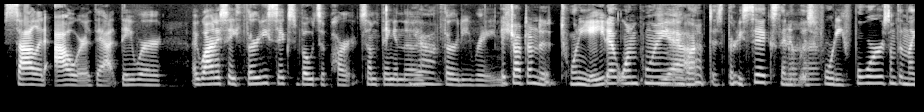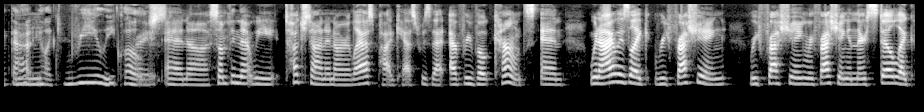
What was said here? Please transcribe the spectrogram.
solid hour that they were, I want to say 36 votes apart, something in the Yeah. 30 range. it dropped down to 28 at one point and Yeah. went up to 36 then it was Uh-huh. 44 something like that You're like really close Right. And uh, something that we touched on in our last podcast was that every vote counts. And when I was like refreshing, refreshing, refreshing, and there's still like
